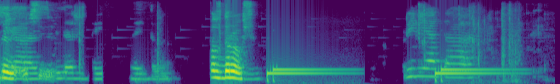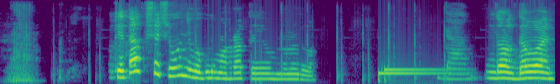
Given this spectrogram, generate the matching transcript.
Привіт, Сейчас, Василий. подожди, зайду. Поздоровся. Привет, Окей, так що сьогодні ми будемо грати в номер 2. да. Так, давай.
